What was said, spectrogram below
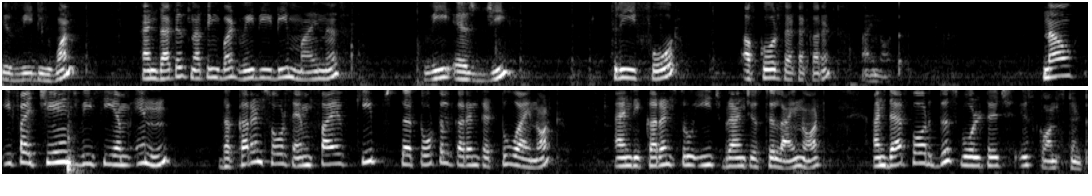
is Vd1 and that is nothing but Vdd minus Vsg 3 4 of course at a current I naught. Now if I change VCM in the current source M5 keeps the total current at 2 I naught and the currents through each branch is still I naught and therefore this voltage is constant.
